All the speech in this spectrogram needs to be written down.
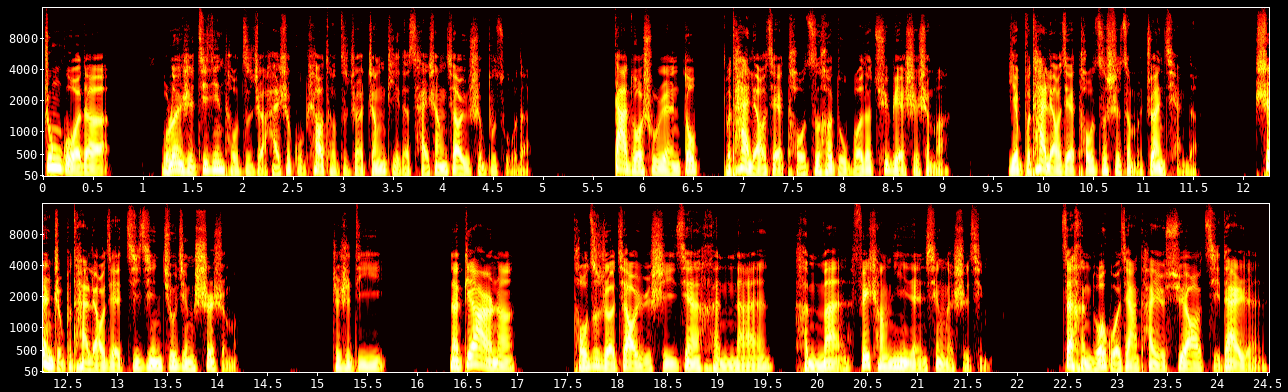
中国的无论是基金投资者还是股票投资者，整体的财商教育是不足的，大多数人都不太了解投资和赌博的区别是什么，也不太了解投资是怎么赚钱的，甚至不太了解基金究竟是什么。这是第一。那第二呢？投资者教育是一件很难、很慢、非常逆人性的事情，在很多国家，它也需要几代人。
